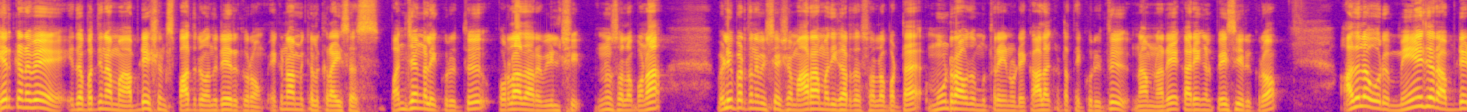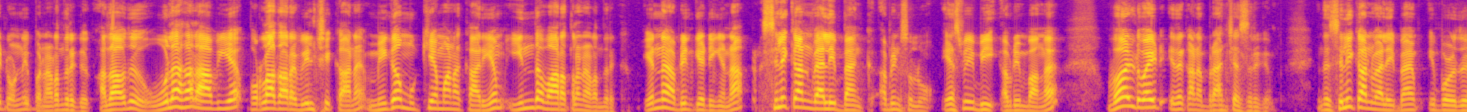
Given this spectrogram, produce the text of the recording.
ஏற்கனவே இதை பற்றி நம்ம அப்டேஷன்ஸ் பார்த்துட்டு வந்துகிட்டே இருக்கிறோம். எக்கனாமிக்கல் கிரைசஸ் பஞ்சங்களை குறித்து பொருளாதார வீழ்ச்சி. இன்னும் சொல்லப்போனால் வெளிப்படுத்தின விசேஷம் ஆறாம் அதிகாரத்தில் சொல்லப்பட்ட மூன்றாவது முத்திரையினுடைய காலகட்டத்தை குறித்து நாம் நிறைய காரியங்கள் பேசியிருக்கிறோம். அதில் ஒரு மேஜர் அப்டேட் ஒன்று இப்போ நடந்திருக்கு. அதாவது உலகளாவிய பொருளாதார வீழ்ச்சிக்கான மிக முக்கியமான காரியம் இந்த வாரத்தில் நடந்திருக்கு. என்ன அப்படின்னு கேட்டிங்கன்னா சிலிக்கான் வேலி பேங்க் அப்படின்னு சொல்லுவோம். எஸ்விபி அப்படிம்பாங்க. வேர்ல்டு வைட் இதற்கான பிரான்ச்சஸ் இருக்குது இந்த சிலிக்கான் வேலி பேங்க் இப்பொழுது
